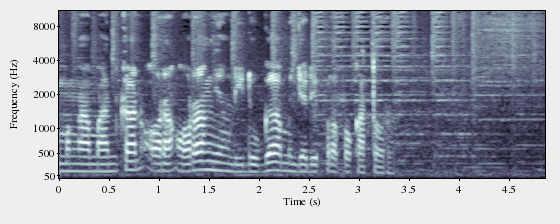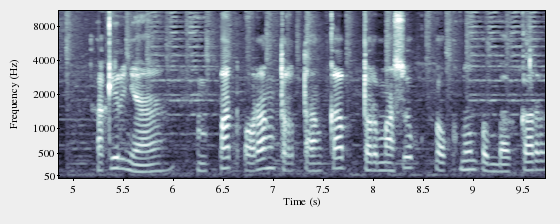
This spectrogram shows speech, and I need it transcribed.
mengamankan orang-orang yang diduga menjadi provokator. Akhirnya, empat orang tertangkap termasuk oknum pembakar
